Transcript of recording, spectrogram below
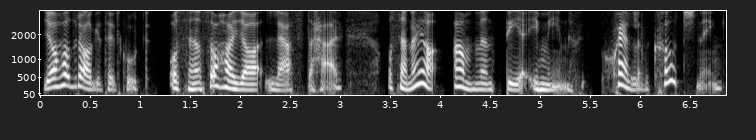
jag har dragit ett kort och sen så har jag läst det här och sen har jag använt det i min självcoachning.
